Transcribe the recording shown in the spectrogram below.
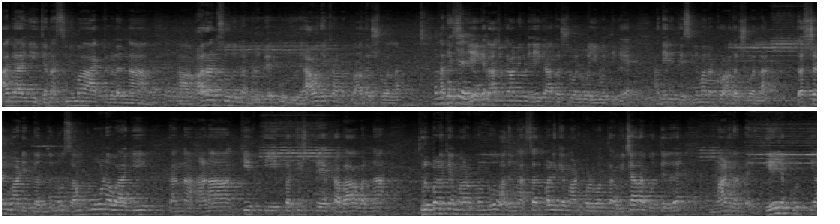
ಹಾಗಾಗಿ ಜನ ಸಿನಿಮಾ ಆ್ಯಕ್ಟ್ಗಳನ್ನು ಆರಾಧಿಸೋದನ್ನು ಬಿಡಬೇಕು. ಇವರು ಯಾವುದೇ ಕಾರಣಕ್ಕೂ ಆದರ್ಶವಲ್ಲ. ಅದೇ ಅದಕ್ಕೆ- ಹೇಗೆ ರಾಜಕಾರಣಿಗಳು ಹೇಗೆ ಆದರ್ಶವಲ್ವೋ ಇವತ್ತಿಗೆ ಅದೇ ರೀತಿ ಸಿನಿಮಾ ನಟರು ಆದರ್ಶವಲ್ಲ. ದರ್ಶನ್ ಮಾಡಿದ್ದಂತೂ ಸಂಪೂರ್ಣವಾಗಿ ತನ್ನ ಹಣ ಕೀರ್ತಿ ಪ್ರತಿಷ್ಠೆ ಪ್ರಭಾವವನ್ನು ದುರ್ಬಳಕೆ ಮಾಡಿಕೊಂಡು ಅದನ್ನು ಸದ್ಬಳಕೆ ಮಾಡಿಕೊಳ್ಳುವಂಥ ವಿಚಾರ ಗೊತ್ತಿಲ್ಲದೆ ಮಾಡಿದಂಥ ಹೇಯ ಕೃತ್ಯ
